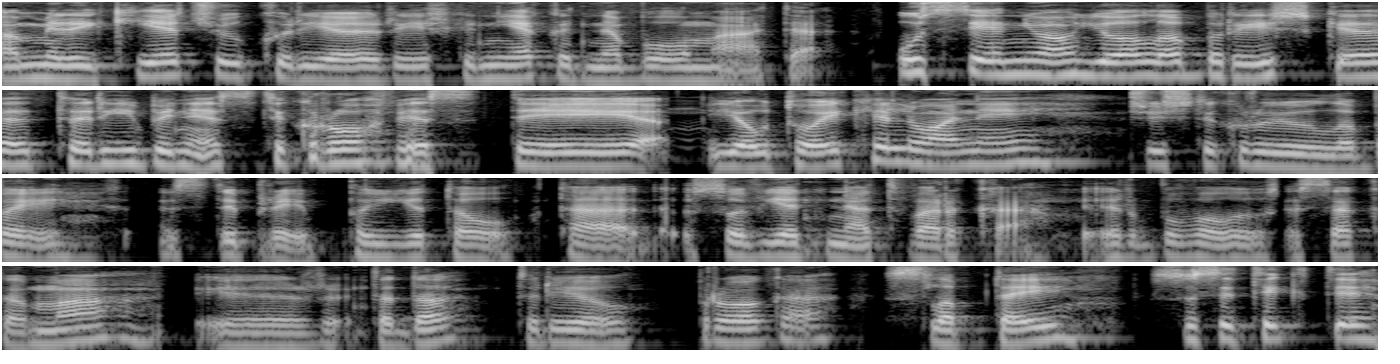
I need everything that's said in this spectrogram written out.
amerikiečių, kurie, reiškia, niekad nebuvo matę. Užsienio jo lab reiškia tarybinės tikrovės. Tai jau toj kelioniai Iš tikrųjų labai stipriai pajutau tą sovietinę tvarką ir buvau sekama ir tada turėjau progą slaptai susitikti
